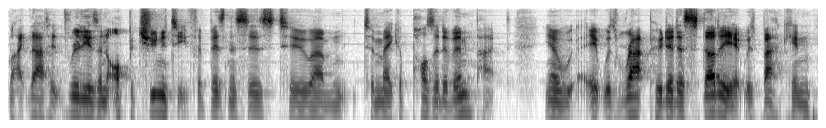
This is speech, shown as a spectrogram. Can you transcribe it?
like that it really is an opportunity for businesses to um, to make a positive impact. You know it was WRAP who did a study. It was back in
